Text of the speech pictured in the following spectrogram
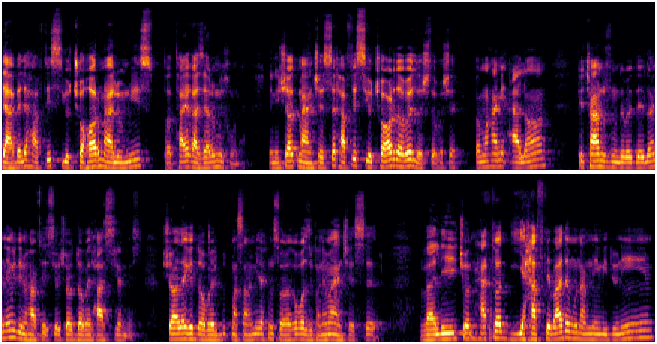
دبل هفته 34 معلوم نیست تا تای قضیه رو می‌خونه. یعنی شاید منچستر هفته 34 دابل داشته باشه. و ما همین الان که چند روز مونده به دیدلاین نمی‌دونیم هفته 34 دابل هست یا نیست. شاید اگه دابل بود مثلا می‌رفتیم سراغ بازیکن منچستر. ولی چون حتی یه هفته بعدمون هم نمی‌دونیم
